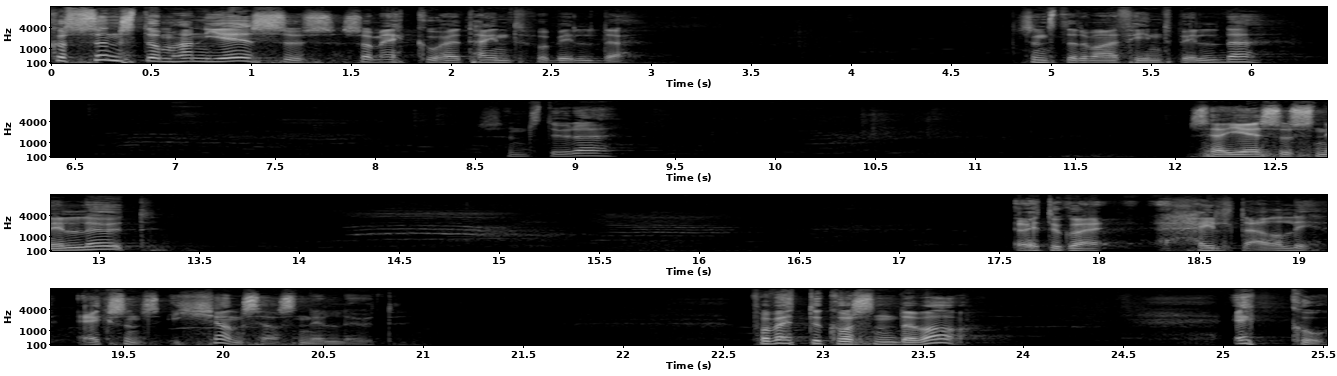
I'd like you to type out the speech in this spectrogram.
Hva syns du om han Jesus som Ekko har tegnet på bildet? Syns du det var et fint bilde? Syns du det? Ser Jesus snill ut? Vet du hva, Helt ærlig, jeg syns ikke han ser snill ut. For vet du hvordan det var? Ekko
